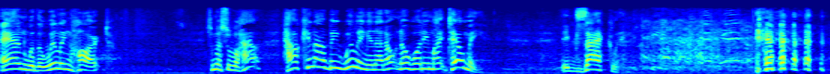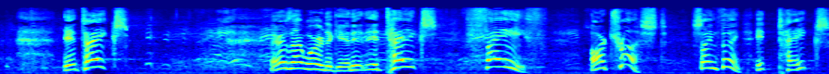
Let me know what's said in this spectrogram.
And with a willing heart, somebody says, Well, how, how can I be willing and I don't know what he might tell me? Exactly. it takes there's that word again. It, it takes faith or trust. Same thing. It takes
